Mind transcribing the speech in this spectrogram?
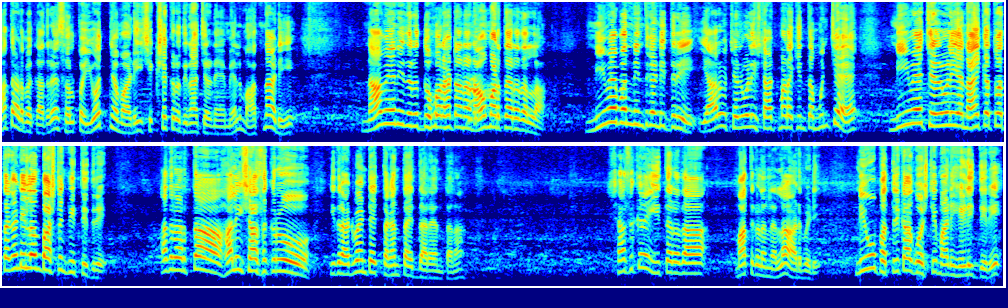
ಮಾತಾಡಬೇಕಾದ್ರೆ ಸ್ವಲ್ಪ ಯೋಚನೆ ಮಾಡಿ ಶಿಕ್ಷಕರ ದಿನಾಚರಣೆಯ ಮೇಲೆ ಮಾತನಾಡಿ. ನಾವೇನು ಇದರದ್ದು ಹೋರಾಟನ ನಾವು ಮಾಡ್ತಾ ಇರೋದಲ್ಲ. ನೀವೇ ಬಂದು ನಿಂತ್ಕೊಂಡಿದ್ದೀರಿ. ಯಾರು ಚಳವಳಿ ಸ್ಟಾರ್ಟ್ ಮಾಡೋಕ್ಕಿಂತ ಮುಂಚೆ ನೀವೇ ಚಳವಳಿಯ ನಾಯಕತ್ವ ತಗೊಂಡಿಲ್ಲ ಒಂದು ಭಾಷಣಕ್ಕೆ ನಿಂತಿದ್ರಿ. ಅದರ ಅರ್ಥ ಹಾಲಿ ಶಾಸಕರು ಇದರ ಅಡ್ವಾಂಟೇಜ್ ತಗೊಂತಾ ಇದ್ದಾರೆ ಅಂತನಾ? ಶಾಸಕರೇ, ಈ ಥರದ ಮಾತುಗಳನ್ನೆಲ್ಲ ಆಡಬೇಡಿ. ನೀವು ಪತ್ರಿಕಾಗೋಷ್ಠಿ ಮಾಡಿ ಹೇಳಿದ್ದೀರಿ.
